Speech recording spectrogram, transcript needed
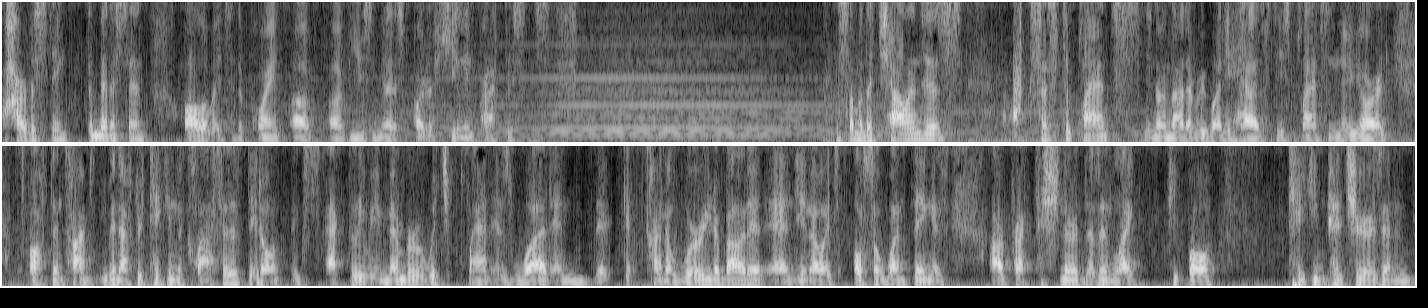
harvesting the medicine all the way to the point of, of using it as part of healing practices. Some of the challenges access to plants. You know, not everybody has these plants in their yard. Oftentimes, even after taking the classes, they don't exactly remember which plant is what, and they get kind of worried about it. And you know, it's also one thing is our practitioner doesn't like people taking pictures, and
